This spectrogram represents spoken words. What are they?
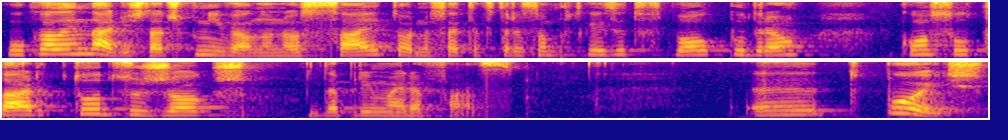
O calendário está disponível no nosso site ou no site da Federação Portuguesa de Futebol, poderão consultar todos os jogos da primeira fase. Uh, depois,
